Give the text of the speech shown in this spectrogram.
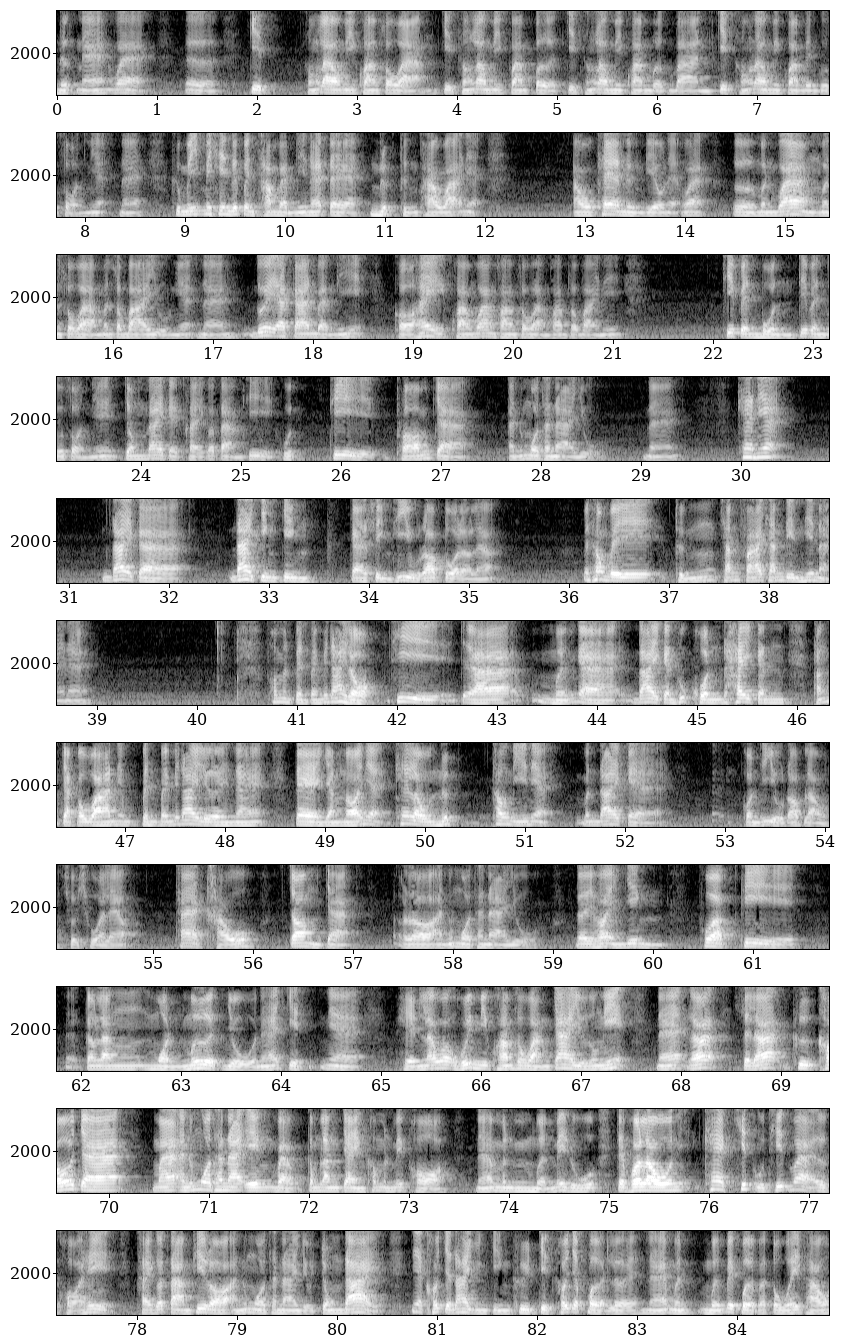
นึกนะว่าเออจิตของเรามีความสว่าง จิตของเรามีความเปิด จิตของเรามีความเบิกบาน จิตของเรามีความเป็นกุศลเนี่ยนะคือไม่ไม่ใช่นึกเป็นคำแบบนี้นะ แต่นึกถึงภาวะเนี่ย เอาแค่หนึ่งเดียวเนี่ยว่า เออมันว่างมันสว่างมันสบายอยู่เงี้ยนะด้วยอาการแบบนี้ขอให้ความว่างความสว่างความสบายนี้ ที่เป็นบุญที่เป็นกุศลนี้จงได้แก่ใครก็ตามที่อุดที่พร้อมจะอนุโมทนาอยู่นะแค่นี้ได้กับได้จริง ๆกับสิ่งที่อยู่รอบตัวเราแล้ว ไม่ต้องไปถึงชั้นฟ้าชั้นดินที่ไหนนะ เพราะมันเป็นไปไม่ได้หรอกที่จะเหมือนกับได้กันทุกคนได้กันทั้งจักรวาลเนี่ยเป็นไปไม่ได้เลยนะ แต่อย่างน้อยเนี่ยแค่เรานึกเท่านี้เนี่ย มันได้แก่คนที่อยู่รอบเราชัวร์แล้ว ถ้าเขาจ้องจะรออนุโมทนาอยู่ โดยเฉพาะอย่างยิ่งพวกที่กำลังหม่นมืดอยู่นะจิตเนี่ยเห็นแล้วว่าโอ้ยมีความสว่างจ้าอยู่ตรงนี้นะแล้วเสร็จแล้วคือเขาจะมาอนุโมทนาเองแบบกำลังใจของเขามันไม่พอนะมันเหมือนไม่รู้ แต่พอเราแค่คิดอุทิศว่าเออขอให้ ใครก็ตามที่รออนุโมทนาอยู่จงได้ เนี่ยเขาจะได้จริง ๆ คือจิตเขาจะเปิดเลยนะ เหมือนเหมือนไปเปิดประตูให้เขา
